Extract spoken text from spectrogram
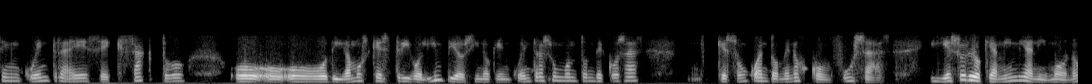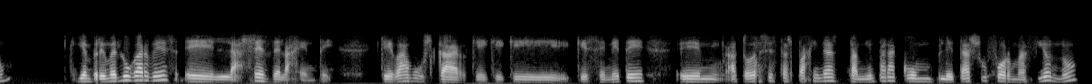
se encuentra es exacto o, o, o, digamos que es trigo limpio, sino que encuentras un montón de cosas que son cuanto menos confusas. Y eso es lo que a mí me animó, ¿no? Y en primer lugar ves eh, la sed de la gente que va a buscar, que, que, que, que se mete eh, a todas estas páginas también para completar su formación, ¿no?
